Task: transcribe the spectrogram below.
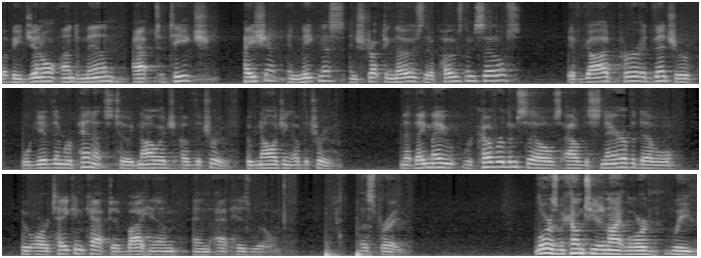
but be gentle unto men, apt to teach, patient in meekness, instructing those that oppose themselves, if God peradventure will give them repentance to acknowledge of the truth, acknowledging of the truth that they may recover themselves out of the snare of the devil who are taken captive by him and at his will. Let's pray. Lord, as we come to you tonight, Lord, we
